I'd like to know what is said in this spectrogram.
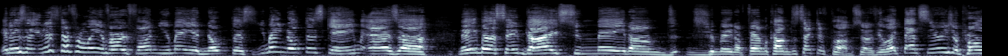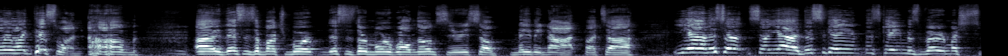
it is it is definitely a very fun. You may note this. You may note this game as uh made by the same guys who made um who made a Famicom Detective Club. So if you like that series, you'll probably like this one. Um, uh, this is a much more this is their more well known series, so maybe not. But uh, yeah, this uh, so yeah, this game this game is very much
